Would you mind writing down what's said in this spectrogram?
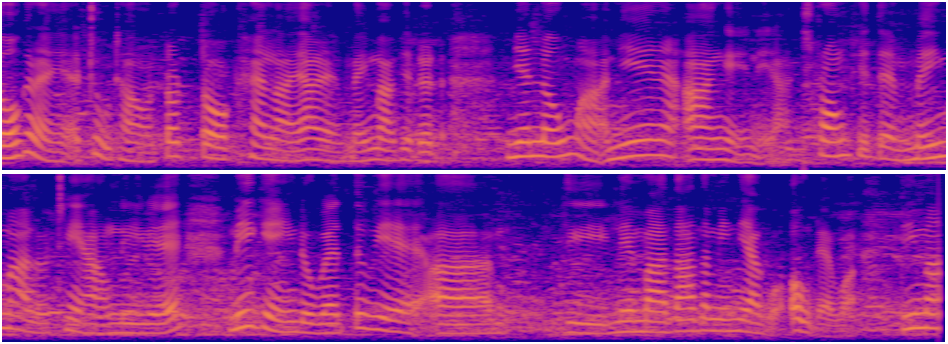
လောကရန်ရဲ့အထုထောင်တော်တော်ခံလာရတဲ့ main မဖြစ်တဲ့မျက်လုံးမှာအမြဲတမ်းအားငယ်နေတာ strong ဖြစ်တဲ့ main မလို့ထင်အောင်နေတယ်မိခင်တို့ပဲသူ့ရဲ့အာဒီလင်မာသားသမီးနှစ်ယောက်ကိုအုပ်တယ်ပေါ့ဒီမှာ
